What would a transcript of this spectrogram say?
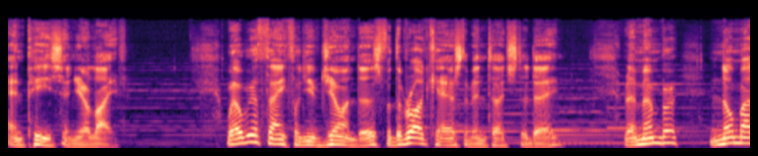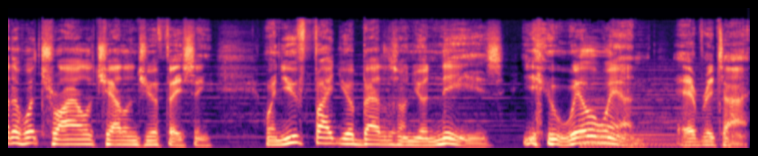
and peace in your life. Well, we're thankful you've joined us for the broadcast of In Touch today. Remember, no matter what trial or challenge you're facing, when you fight your battles on your knees, you will win every time.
